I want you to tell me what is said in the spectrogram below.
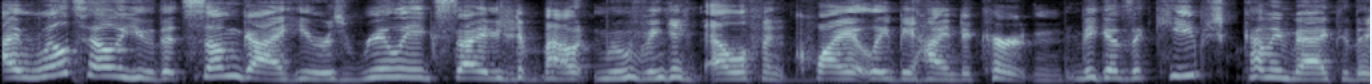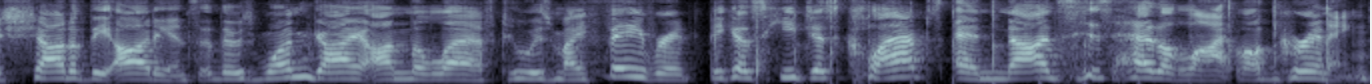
I will tell you that some guy here is really excited about moving an elephant quietly behind a curtain because it keeps coming back to the shot of the audience. And there's one guy on the left who is my favorite because he just claps and nods his head a lot while grinning.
